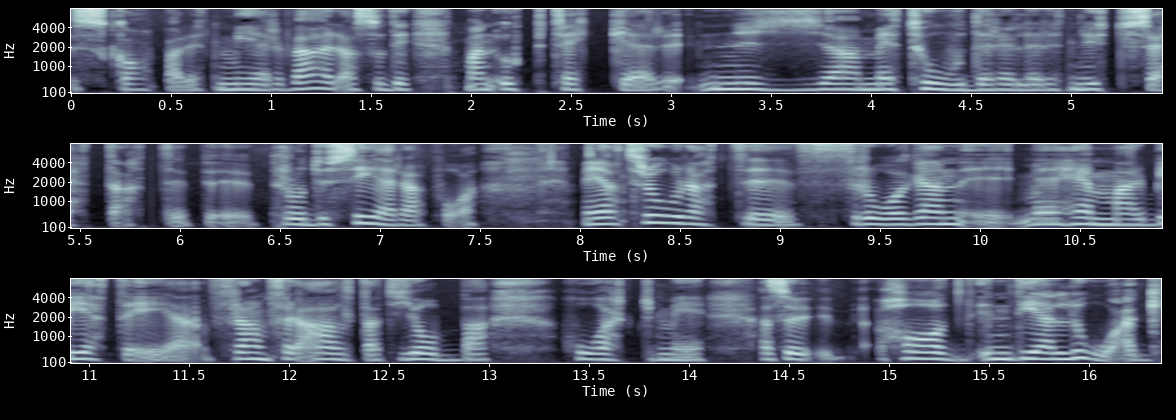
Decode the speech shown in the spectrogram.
skapar ett mervärde. Alltså det, man upptäcker nya metoder eller ett nytt sätt att eh, producera på. Men jag tror att eh, frågan eh, med hemarbete är framför allt att jobba hårt med, alltså ha en dialog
